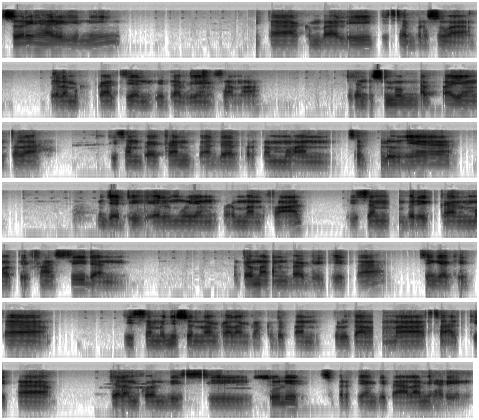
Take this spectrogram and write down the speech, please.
sore hari ini kita kembali bisa bersua dalam kajian kitab yang sama. Dan semoga apa yang telah disampaikan pada pertemuan sebelumnya menjadi ilmu yang bermanfaat, bisa memberikan motivasi dan pedoman bagi kita, sehingga kita bisa menyusun langkah-langkah ke depan, terutama saat kita dalam kondisi sulit seperti yang kita alami hari ini.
